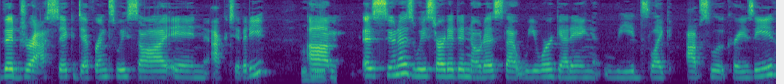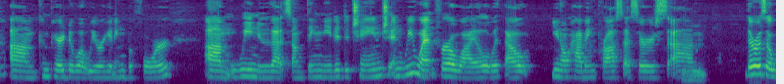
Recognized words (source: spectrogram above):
the drastic difference we saw in activity. Mm-hmm. Um, as soon as we started to notice that we were getting leads like absolute crazy um, compared to what we were getting before, um, we knew that something needed to change. And we went for a while without, you know, having processors. Um, mm-hmm. There was a,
